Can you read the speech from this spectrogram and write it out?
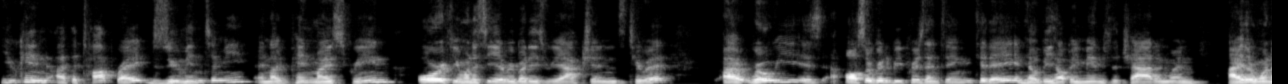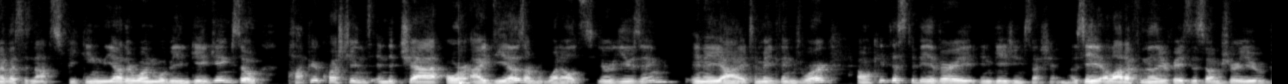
You can, at the top right, zoom into me and like pin my screen. Or if you want to see everybody's reactions to it, uh, Roe is also going to be presenting today and he'll be helping manage the chat. And when either one of us is not speaking, the other one will be engaging. So pop your questions into chat or ideas on what else you're using in AI to make things work. I will keep this to be a very engaging session. I see a lot of familiar faces, so I'm sure you've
